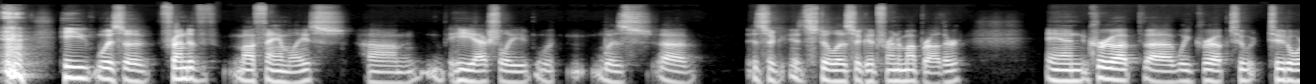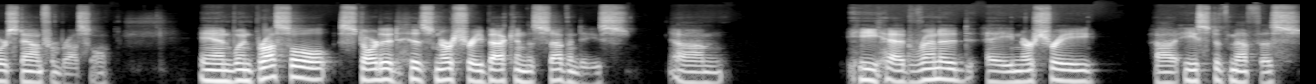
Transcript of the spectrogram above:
he was a friend of my family's. Um, he actually w- was. Uh, is a it still is a good friend of my brother, and grew up. Uh, we grew up two two doors down from Brussels. And when Brussels started his nursery back in the seventies, um, he had rented a nursery uh, east of Memphis,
